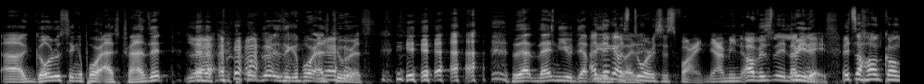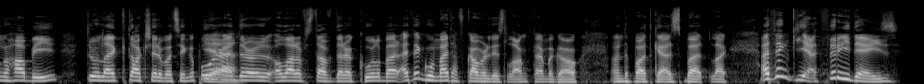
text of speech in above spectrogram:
uh, go to Singapore as transit. Yeah. Go to Singapore as Yeah. tourist. that then you I definitely. think as tourists is fine. Yeah, I mean, obviously, like Three it- days. it's a Hong Kong hobby to like talk shit about Singapore, Yeah. and there are a lot of stuff that are cool about. it. I think we might have covered this long time ago on the podcast, but like, I think yeah, three days.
